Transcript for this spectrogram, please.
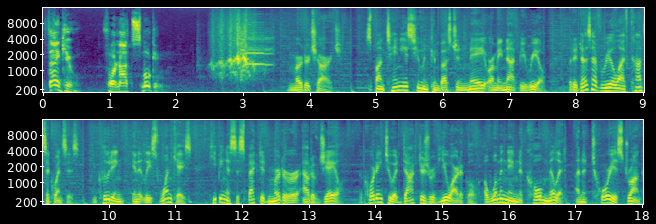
Thank you for not smoking. Murder charge. Spontaneous human combustion may or may not be real, but it does have real life consequences, including, in at least one case, keeping a suspected murderer out of jail. According to a Doctor's Review article, a woman named Nicole Millet, a notorious drunk,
